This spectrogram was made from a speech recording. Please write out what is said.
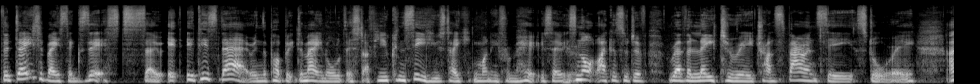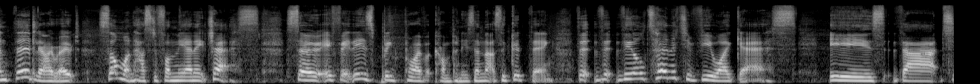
the database exists, so it, it is there in the public domain. All of this stuff, you can see who's taking money from who, so it's not like a sort of revelatory transparency story. And thirdly, I wrote, someone has to fund the NHS. So if it is big private companies, then that's a good thing. The the, the alternative view, I guess, is that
